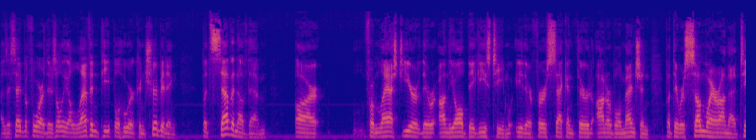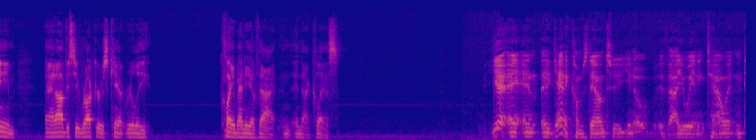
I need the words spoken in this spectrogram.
as I said before, there's only 11 people who are contributing, but seven of them are from last year. They were on the All Big East team, either first, second, third, honorable mention, but they were somewhere on that team. And obviously, Rutgers can't really claim any of that in, in that class. Yeah, and, and, again, it comes down to you know evaluating talent, and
